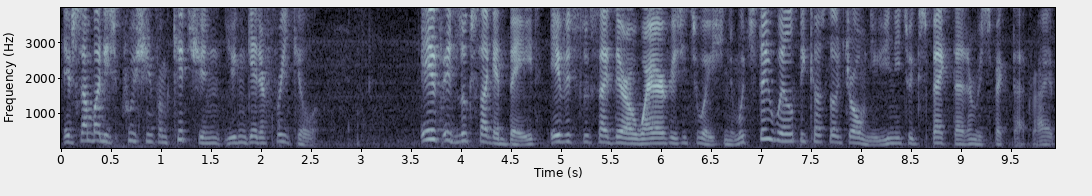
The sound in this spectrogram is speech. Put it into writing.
If somebody's pushing from kitchen, you can get a free kill. If it looks like a bait, if it looks like they're aware of your situation, which they will because they'll drone you, you need to expect that and respect that, right?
